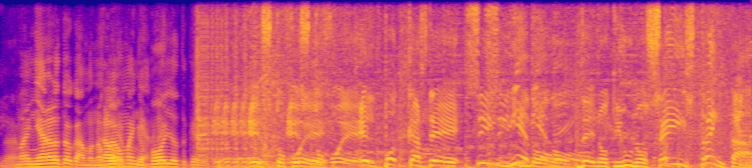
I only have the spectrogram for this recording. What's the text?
No. Mañana lo tocamos, nos No, vemos ¿qué ¿Qué mañana. pollo? tú Esto fue, el podcast de Sin, miedo, de Noti1630.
